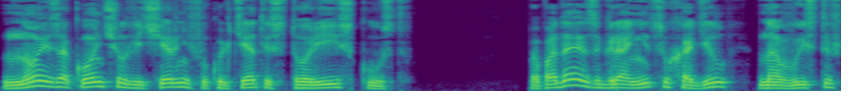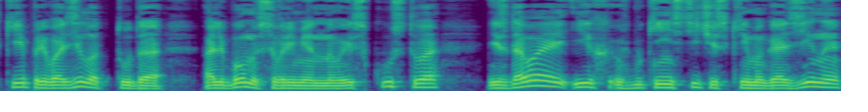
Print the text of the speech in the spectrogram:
но и закончил вечерний факультет истории и искусств. Попадая за границу, ходил на выставки, привозил оттуда альбомы современного искусства, издавая их в букинистические магазины,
